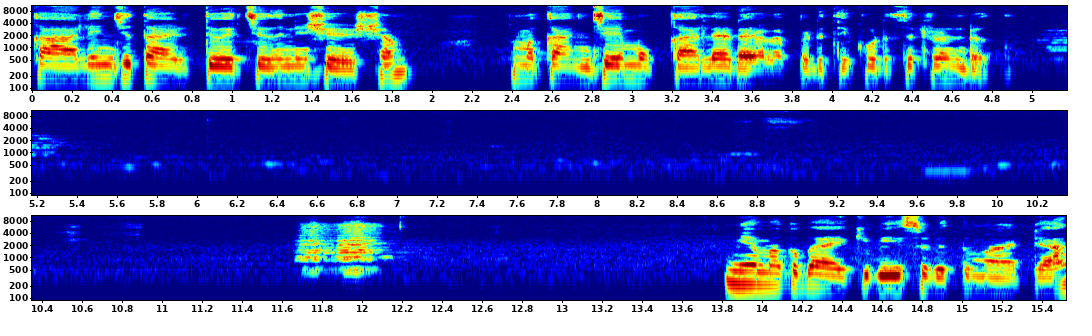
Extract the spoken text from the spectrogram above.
കാലിഞ്ച് താഴ്ത്തി വെച്ചതിന് ശേഷം നമുക്ക് അഞ്ചേ മുക്കാൽ അടയാളപ്പെടുത്തി കൊടുത്തിട്ടുണ്ട്. ഇനി നമുക്ക് ബാക്ക് പീസ് എടുത്ത് മാറ്റാം.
